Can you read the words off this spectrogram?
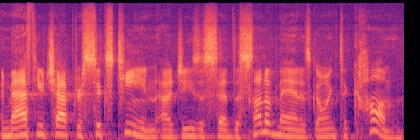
In Matthew chapter 16, uh, Jesus said, The Son of Man is going to come.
